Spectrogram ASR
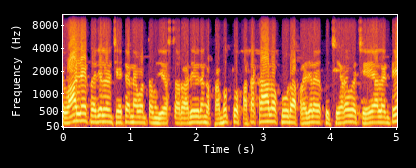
వాళ్ళే ప్రజలను చైతన్యవంతం చేస్తారు అదేవిధంగా ప్రభుత్వ పథకాలు కూడా ప్రజలకు చేరవ చేయాలంటే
